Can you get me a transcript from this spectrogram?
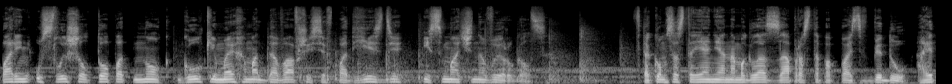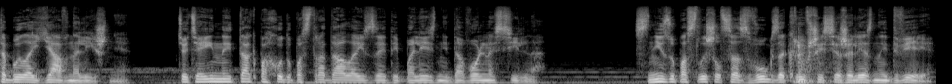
Парень услышал топот ног, гулким эхом отдававшийся в подъезде, и смачно выругался. В таком состоянии она могла запросто попасть в беду, а это было явно лишнее. Тетя Инна и так, походу, пострадала из-за этой болезни довольно сильно. Снизу послышался звук закрывшейся железной двери.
